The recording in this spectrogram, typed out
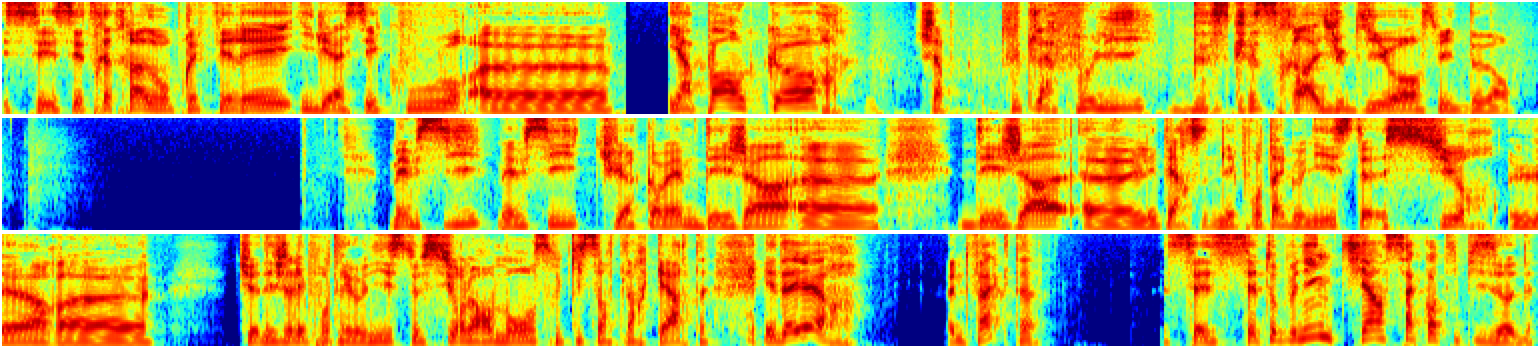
c'est très très mon préféré. Il est assez court. euh, Il n'y a pas encore toute la folie de ce que sera Yu-Gi-Oh ensuite dedans. Même si, même si tu as quand même déjà, euh, déjà euh, les, les protagonistes sur leur, tu as déjà les protagonistes sur leurs monstres qui sortent leurs cartes. Et d'ailleurs, fun fact, cet opening tient 50 épisodes,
